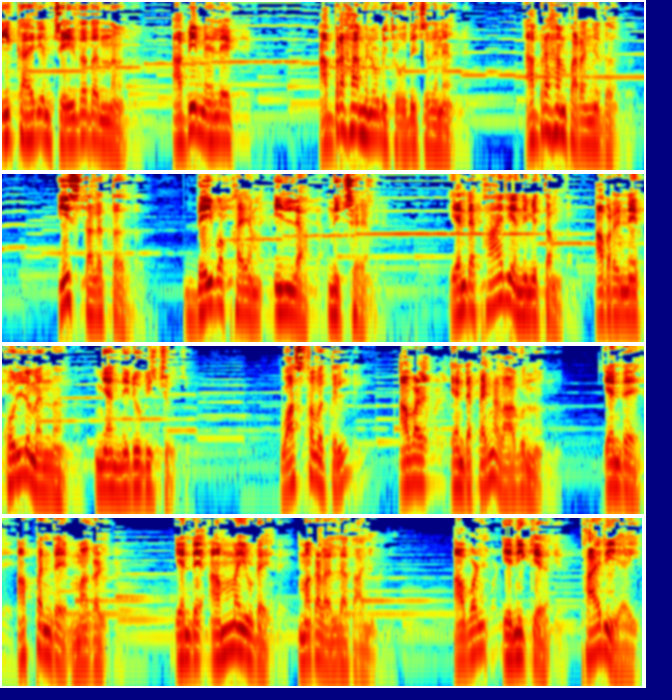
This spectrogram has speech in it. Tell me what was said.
ഈ കാര്യം ചെയ്തതെന്ന് അബിമേലേക്ക് അബ്രഹാമിനോട് ചോദിച്ചതിന് അബ്രഹാം പറഞ്ഞത് ഈ സ്ഥലത്ത് ദൈവഭയം ഇല്ല നിശ്ചയം. എന്റെ ഭാര്യ നിമിത്തം അവർ എന്നെ കൊല്ലുമെന്ന് ഞാൻ നിരൂപിച്ചു. വാസ്തവത്തിൽ അവൾ എന്റെ പെങ്ങളാകുന്നു. എന്റെ അപ്പന്റെ മകൾ എന്റെ അമ്മയുടെ മകളല്ല താനും. അവൾ എനിക്ക് ഭാര്യയായി.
